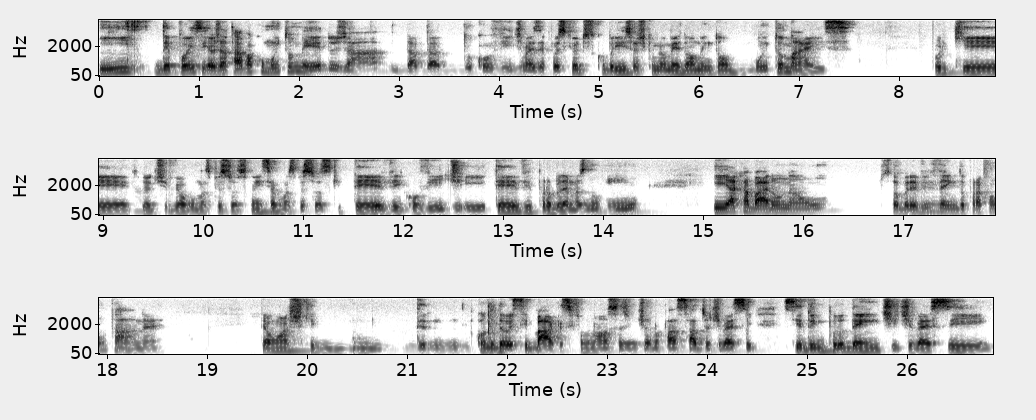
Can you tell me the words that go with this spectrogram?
E depois eu já estava com muito medo já da, da- do Covid, mas depois que eu descobri isso, acho que o meu medo aumentou muito mais. Porque eu tive algumas pessoas, conheci algumas pessoas que teve Covid e teve problemas no rim e acabaram não sobrevivendo para contar, né? Então acho que quando deu esse baque, assim, falou, nossa, gente, ano passado se eu tivesse sido imprudente, tivesse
